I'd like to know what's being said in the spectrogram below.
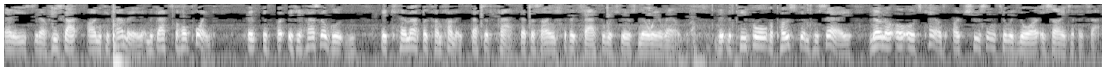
and he's, you know, he's got uncontaminated. I mean, that's the whole point. If, if, if it has no gluten, it cannot become chametz. That's a fact. That's a scientific fact which there's no way around. The, the people, the poskim who say, no, no, oh, oats count, are choosing to ignore a scientific fact.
